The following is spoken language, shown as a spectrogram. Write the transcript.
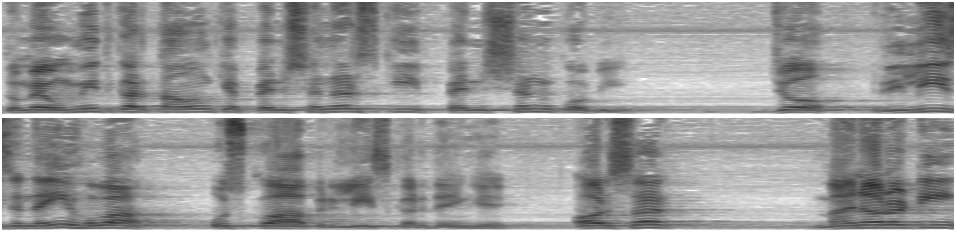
تو میں امید کرتا ہوں کہ پینشنرز کی پینشن کو بھی جو ریلیز نہیں ہوا، اس کو آپ ریلیز کر دیں گے۔ اور sir minority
